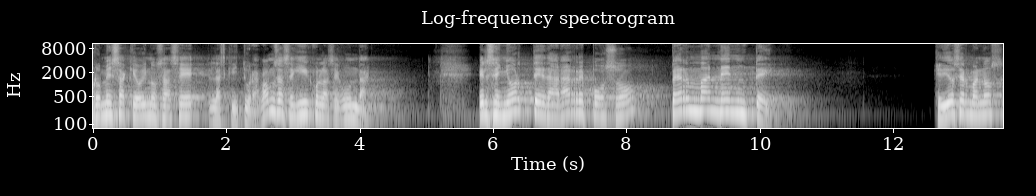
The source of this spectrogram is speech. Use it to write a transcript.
promesa que hoy nos hace la escritura. Vamos a seguir con la segunda. El Señor te dará reposo permanente. Queridos hermanos,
